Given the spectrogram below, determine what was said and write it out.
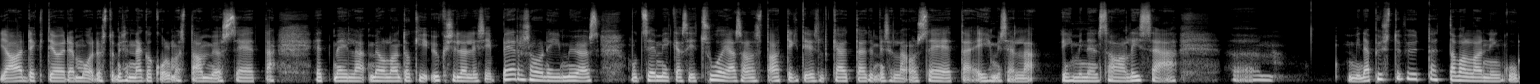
ja addiktioiden muodostumisen näkökulmasta on myös se, että, että meillä, me ollaan toki yksilöllisiä persoonia myös, mutta se mikä siitä suojaa sellaista addiktiiviselta käyttäytymisellä on se, että ihmisellä, ihminen saa lisää minäpystyvyyttä, että tavallaan niin kuin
